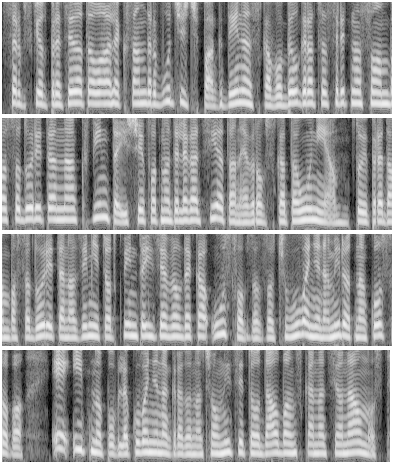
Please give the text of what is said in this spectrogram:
Српскиот председател Александар Вучич пак денеска во Белград се сретна со амбасадорите на Квинта и шефот на делегацијата на Европската унија. Тој пред амбасадорите на земјите од Квинта изјавил дека услов за зачувување на мирот на Косово е итно повлекување на градоначалниците од албанска националност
